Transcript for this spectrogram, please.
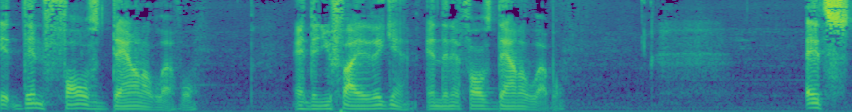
it then falls down a level. And then you fight it again. And then it falls down a level. It's,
